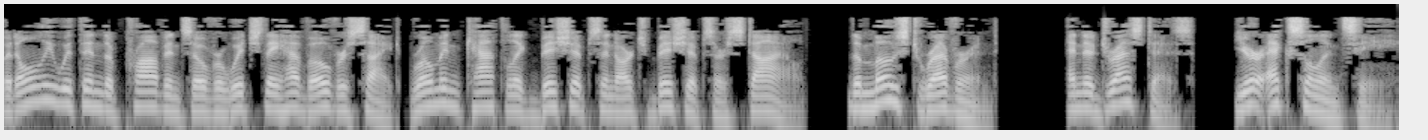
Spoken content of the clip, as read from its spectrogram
but only within the province over which they have oversight. Roman Catholic bishops and archbishops are styled, the Most Reverend, and addressed as, Your Excellency,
